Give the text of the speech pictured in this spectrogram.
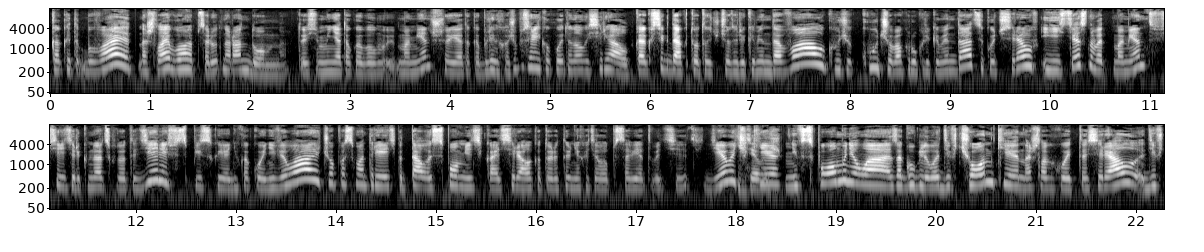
Как это бывает, нашла его абсолютно рандомно. То есть у меня такой был момент, что я такая, блин, хочу посмотреть какой-то новый сериал. Как всегда, кто-то что-то рекомендовал, куча, куча вокруг рекомендаций, куча сериалов. И, естественно, в этот момент все эти рекомендации куда-то делись, в список я никакой не вела, и что посмотреть. Пыталась вспомнить, какой сериал, который ты мне хотела посоветовать, эти девочки. Девочки. Не вспомнила, загуглила девчонки, нашла какой-то сериал «Дев-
